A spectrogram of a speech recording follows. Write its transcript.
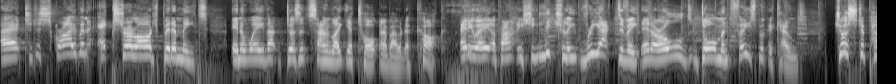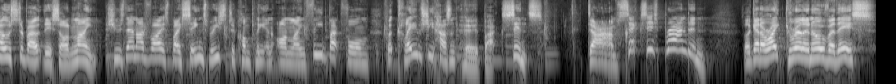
uh, to describe an extra large bit of meat in a way that doesn't sound like you're talking about a cock. Anyway, apparently, she literally reactivated her old dormant Facebook account just to post about this online. She was then advised by Sainsbury's to complete an online feedback form, but claims she hasn't heard back since. Damn, sexist Brandon! They'll get a right grilling over this.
